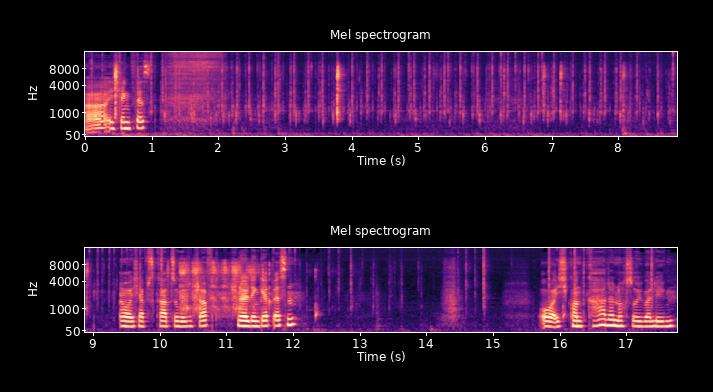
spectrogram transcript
Ah, ich häng fest. Oh, ich habe es gerade so geschafft. Schnell den Gap essen. Oh, ich konnte gerade noch so überleben.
